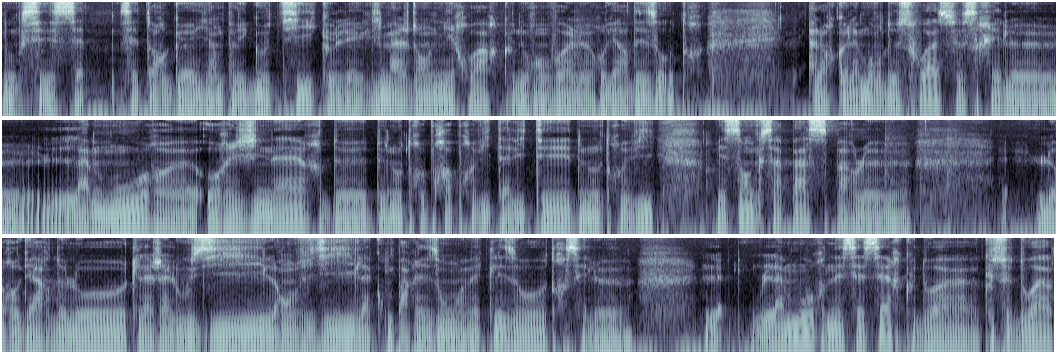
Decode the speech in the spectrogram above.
Donc c'est cet, orgueil un peu égotique, l'image dans le miroir que nous renvoie le regard des autres. Alors que l'amour de soi, ce serait l'amour euh, originaire de, notre propre vitalité, de notre vie, mais sans que ça passe par le, regard de l'autre, la jalousie, l'envie, la comparaison avec les autres. C'est l'amour nécessaire que, doit, que se doit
